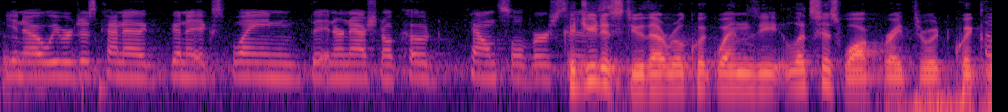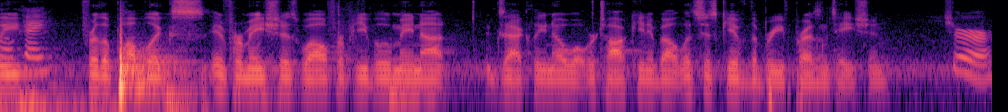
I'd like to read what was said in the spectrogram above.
you know, we were just kind of going to explain the International Code Council versus. Could you just do that real quick, Wendy? Let's just walk right through it quickly. Oh, okay. For the public's information as well, for people who may not exactly know what we're talking about. Let's just give the brief presentation. Sure.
